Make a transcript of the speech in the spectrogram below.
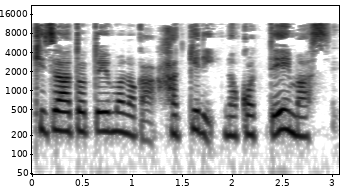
傷跡というものがはっきり残っています。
